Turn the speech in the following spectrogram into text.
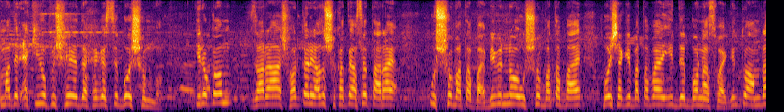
আমাদের একই অফিসে দেখা গেছে বৈষম্য। কীরকম যারা সরকারি রাজস্ব খাতে আছে, তারা উৎসব ভাতা পায়, বিভিন্ন উৎসব ভাতা পায়, বৈশাখী ভাতা পায়, ঈদের বোনাস পায়। কিন্তু আমরা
